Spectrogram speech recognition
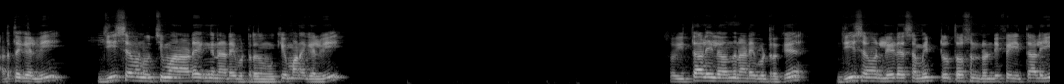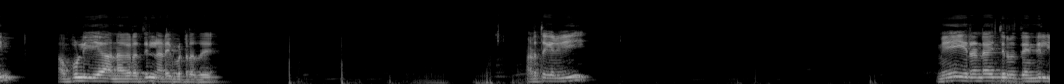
அடுத்த கேள்வி. ஜி செவன் உச்சி மாநாடு எங்கே நடைபெற்றது? முக்கியமான கேள்வி. ஸோ இத்தாலியில் வந்து நடைபெற்றிருக்கு. G seven leader summit two thousand twenty five இத்தாலியின் அபுலியா நகரத்தில் நடைபெற்றது. அடுத்த கேள்வி. மே இரண்டாயிரத்தி இருபத்தைந்தில்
